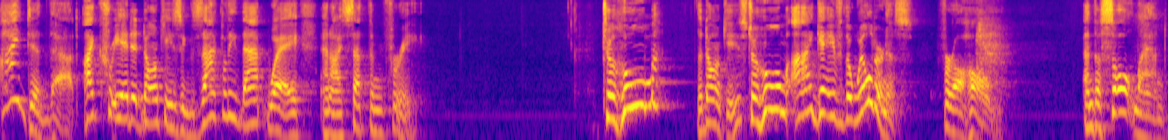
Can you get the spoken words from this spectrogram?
I did that. I created donkeys exactly that way, and I set them free. To whom the donkeys, to whom I gave the wilderness for a home, and the salt land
